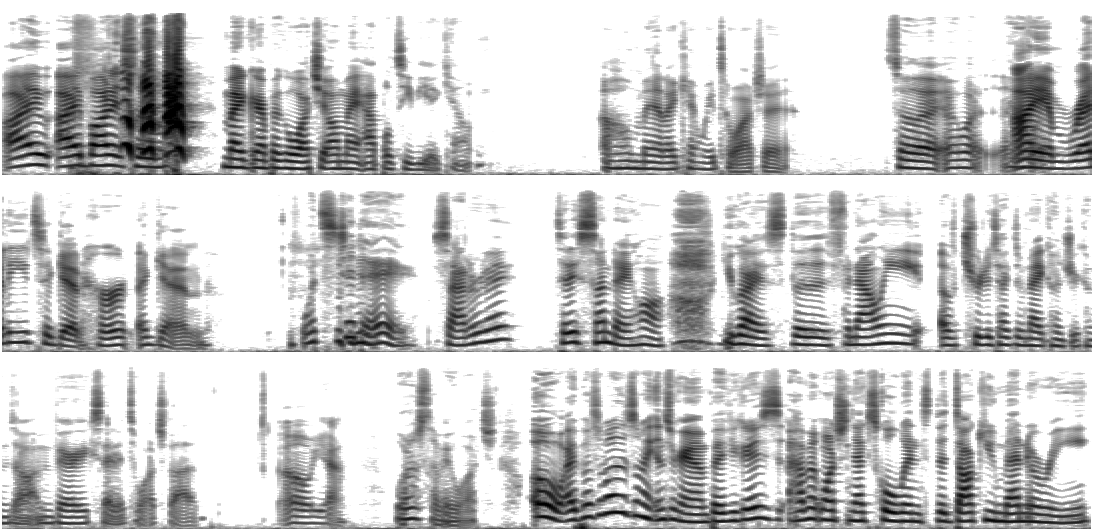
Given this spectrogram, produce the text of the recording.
I I bought it so my grandpa could watch it on my Apple TV account. Oh man, I can't wait to watch it. So uh, I, what- I am ready to get hurt again. What's today? Saturday? Today's Sunday, huh? you guys, the finale of True Detective Night Country comes out. I'm very excited to watch that. Oh yeah. What else have I watched? Oh, I posted about this on my Instagram, but if you guys haven't watched Next Goal Wins, the documentary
